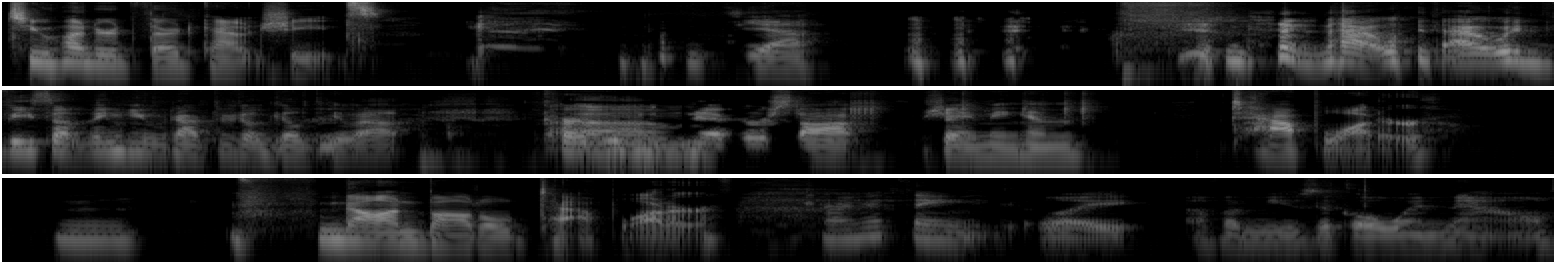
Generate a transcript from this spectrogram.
200 third count sheets yeah. that would that would be something he would have to feel guilty about. Kurt um, would never stop shaming him. Tap water. Mm. non-bottled tap water. trying to think like of a musical one now.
